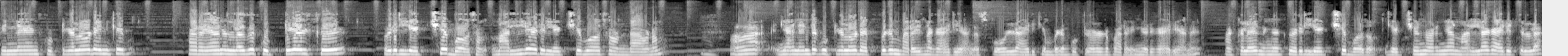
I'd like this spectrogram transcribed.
പിന്നെ കുട്ടികളോട് എനിക്ക് പറയാനുള്ളത് കുട്ടികൾക്ക് ഒരു ലക്ഷ്യബോധം നല്ലൊരു ലക്ഷ്യബോധം ഉണ്ടാവണം. ആ ഞാൻ എന്റെ കുട്ടികളോട് എപ്പോഴും പറയുന്ന കാര്യമാണ്. സ്കൂളിലായിരിക്കുമ്പോഴും കുട്ടികളോട് പറയുന്ന ഒരു കാര്യമാണ്. മക്കളെ നിങ്ങൾക്ക് ഒരു ലക്ഷ്യബോധം. ലക്ഷ്യം എന്ന് പറഞ്ഞാൽ നല്ല കാര്യത്തിലുള്ള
